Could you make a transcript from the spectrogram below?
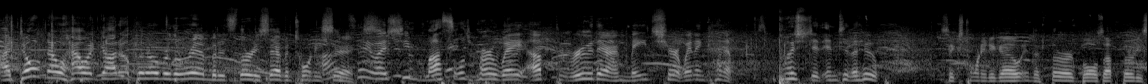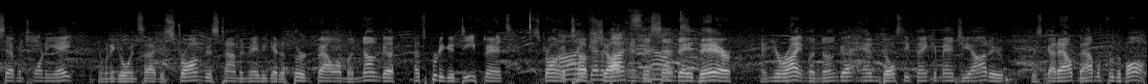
I don't know how it got up and over the rim, but it's 37 26. I'll tell you what, she muscled her way up through there and made sure it went and kind of pushed it into the hoop. 6.20 to go in the third. Bulls up 37 28. They're going to go inside to Strong this time and maybe get a third foul on Mununga. That's pretty good defense. Strong, oh, a tough shot, and Descende there. And you're right, Mununga and Dulcy Fankam Mendjiadeu just got out battled for the ball.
